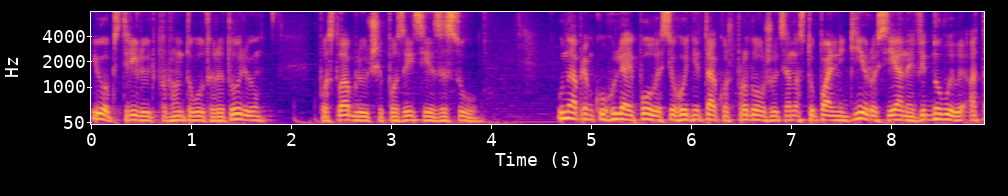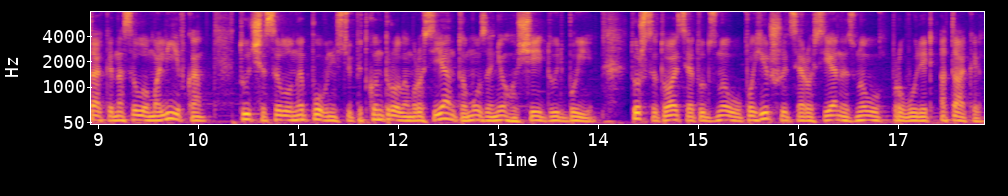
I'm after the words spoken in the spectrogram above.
і обстрілюють прифронтову територію, послаблюючи позиції ЗСУ. У напрямку Гуляй-Поле сьогодні також продовжуються наступальні дії. Росіяни відновили атаки на село Маліївка. Тут ще село не повністю під контролем росіян, тому за нього ще йдуть бої. Тож ситуація тут знову погіршується. Росіяни знову проводять атаки.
